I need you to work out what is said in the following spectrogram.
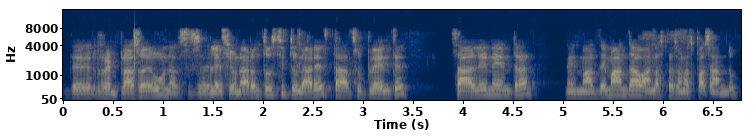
de reemplazo de unas. Se lesionaron tus titulares, está suplentes, salen, entran, es más demanda, van las personas pasando.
